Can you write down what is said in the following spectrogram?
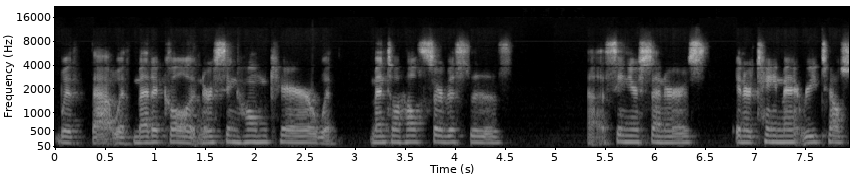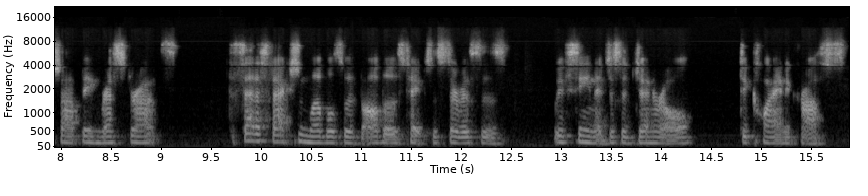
with that with medical and nursing home care, with mental health services, uh, senior centers entertainment, retail shopping, restaurants, the satisfaction levels with all those types of services, we've seen a, just a general decline across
